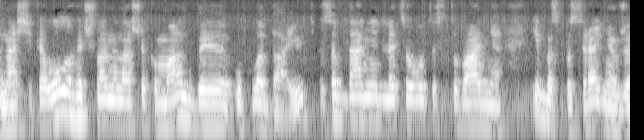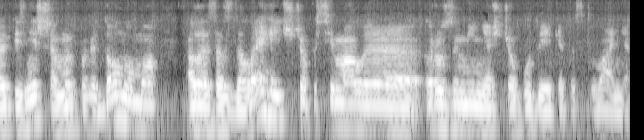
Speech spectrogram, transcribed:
наші філологи, члени нашої команди, укладають завдання для цього тестування, і безпосередньо вже пізніше ми повідомимо, але заздалегідь, щоб усі мали розуміння, що буде яке тестування.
